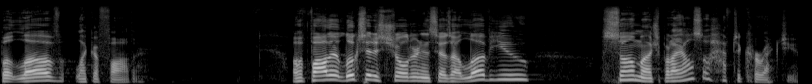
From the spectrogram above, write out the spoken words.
but love like a father. A father looks at his children and says, I love you so much, but I also have to correct you.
